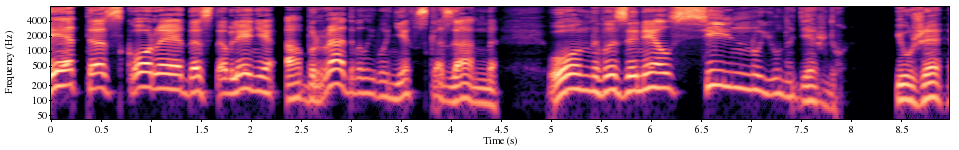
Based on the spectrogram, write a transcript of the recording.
Это скорое доставление обрадовало его несказанно — он возымел сильную надежду, и уже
